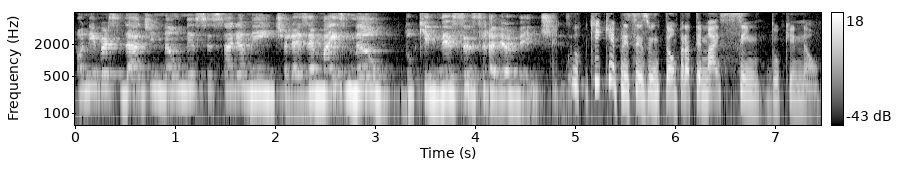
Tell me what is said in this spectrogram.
A universidade não necessariamente, aliás, é mais não do que necessariamente. O que, é preciso então para ter mais sim do que não?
